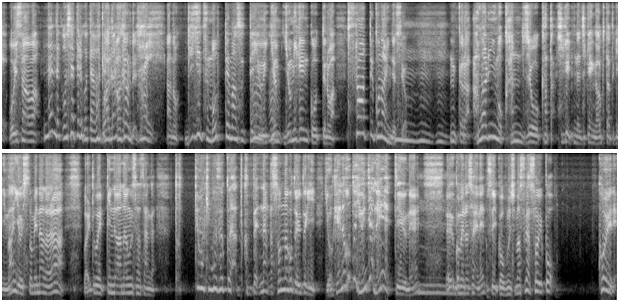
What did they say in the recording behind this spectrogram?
い。おじさんは。なんだかおっしゃってることはわかります。わかるでしょ？はい。あの、技術持ってますっていう、読み原稿っていうのは伝わってこないんですよ。だから、あまりにも感情過多、悲劇な事件が起きた時に眉を潜めながら、割とべっぴんのアナウンサーさんが、とっても気の毒だとかって、なんかそんなこと言う時に余計なこと言うんじゃねえっていうね。えー、ごめんなさいね。つい興奮しますが、そういうこう、声で。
